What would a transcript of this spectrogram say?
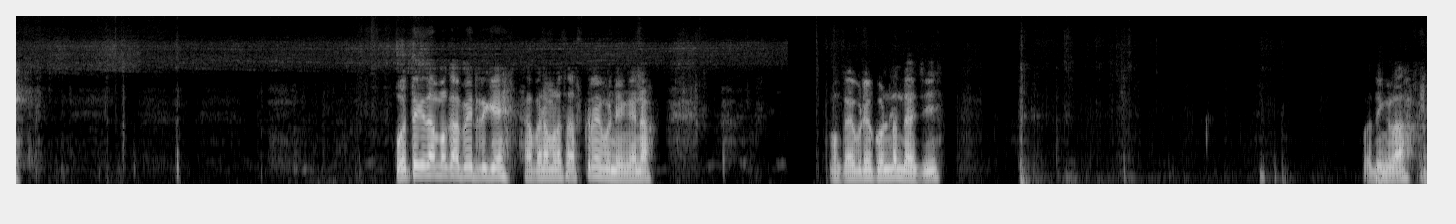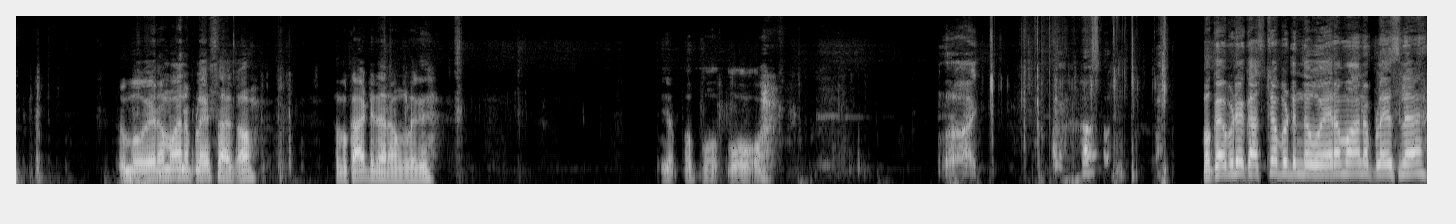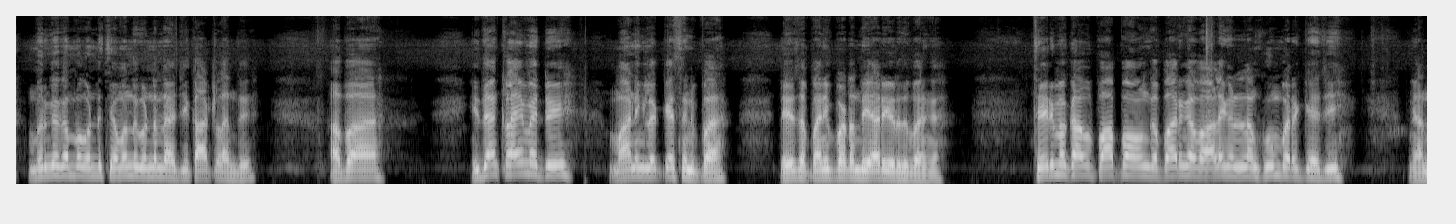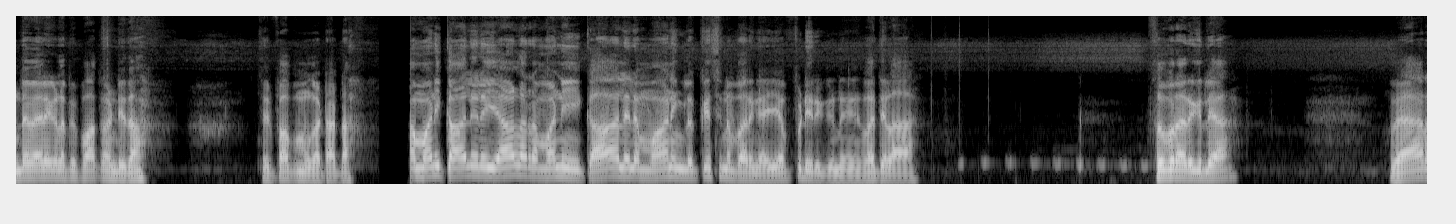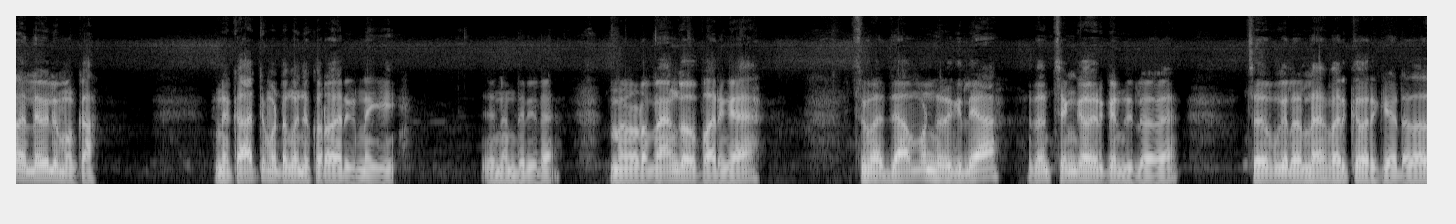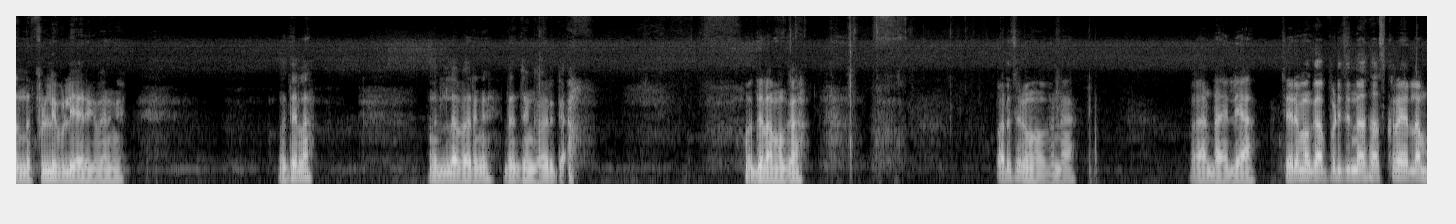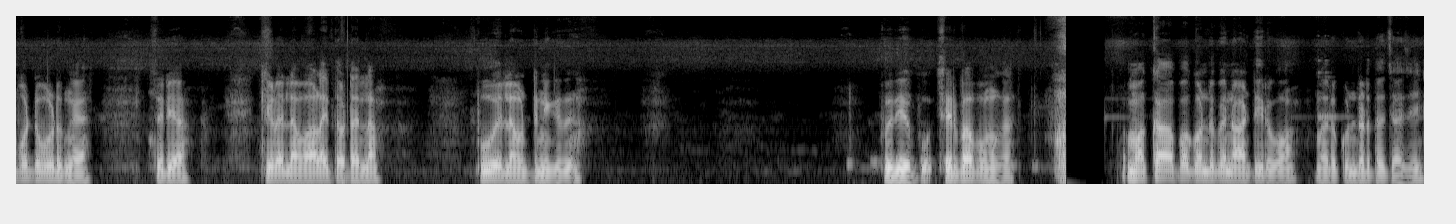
ஒத்துக்கு தான் மக்கா போயிட்டு இருக்கேன் அப்ப நம்மளை சப்ஸ்கிரைப் பண்ணுங்க என்ன? மக்கா இப்படியே கொண்டு வந்தாச்சு. பார்த்தீங்களா ரொம்ப உயரமான பிளேஸ் ஆகும் அப்ப காட்டி தரேன் உங்களுக்கு. எப்போ போ. போ எப்படியோ கஷ்டப்பட்டு இந்த உயரமான பிளேஸில் முருங்கை கம்பை கொண்டு செமந்து கொண்டு வந்தாச்சு காட்டுல வந்து அப்போ இதுதான் கிளைமேட்டு மார்னிங் லொக்கேஷன் இப்போ லேசாக பனி படர்ந்து யாரும் எடுத்து பாருங்க சரி மக்காவை பார்ப்போம் அங்கே பாருங்கள் வாழைகள்லாம் கூம்பறக்கியாச்சு அந்த வேலைகளை போய் பார்க்க வேண்டியதான் சரி பார்ப்போம் மக்கா டாட்டா மணி காலையில் ஏழரை மணி காலையில் மார்னிங் லொக்கேஷனை பாருங்கள் எப்படி இருக்குன்னு பார்த்தீங்களா சூப்பராக இருக்கு இல்லையா வேற லெவலு மக்கா. இன்னும் காற்று மட்டும் கொஞ்சம் குறவாக இருக்கு இன்னைக்கு. என்னன்னு தெரியல. நம்மளோட மேங்கோவை பாருங்க. சும்மா ஜாமுன் இருக்கு இல்லையா? இதுதான் செங்கோ இருக்குன்னு சொல்லுவாங்க சிவப்பு கலரில் வறுக்க வறுக்கையாட்ட அதாவது இந்த புள்ளி புள்ளியாக இருக்குது பாருங்க. பார்த்தீங்களா நல்லா பாருங்க. இதுதான் செங்காய் இருக்கா பார்த்தீங்களா மக்கா? பறிச்சிடுவோம் பின்ன. வேண்டாம் இல்லையா? சரிம்மாக்கா பிடிச்சிருந்தா சப்ஸ்கிரைப் எல்லாம் போட்டு விடுங்க சரியா? கீழே எல்லாம் வாழைத்தோட்டம் எல்லாம் பூ எல்லாம் விட்டு நிற்குது புதிய பூ. சரி பார்ப்போம் மக்கா மக்கா அப்போ கொண்டு போய் நாட்டிடுவோம். முதல்ல குண்டெடுத்து வச்சாச்சு.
